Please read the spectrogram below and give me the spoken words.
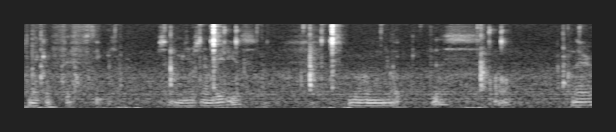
to make them 50 centimeters in radius. Move them like this, there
